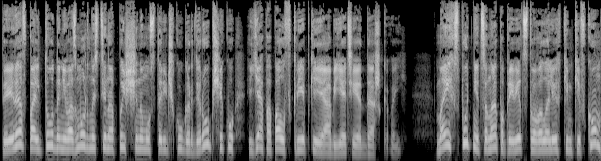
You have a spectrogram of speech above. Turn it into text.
Передав пальто до невозможности напыщенному старичку-гардеробщику, я попал в крепкие объятия Дашковой. Моих спутниц она поприветствовала легким кивком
